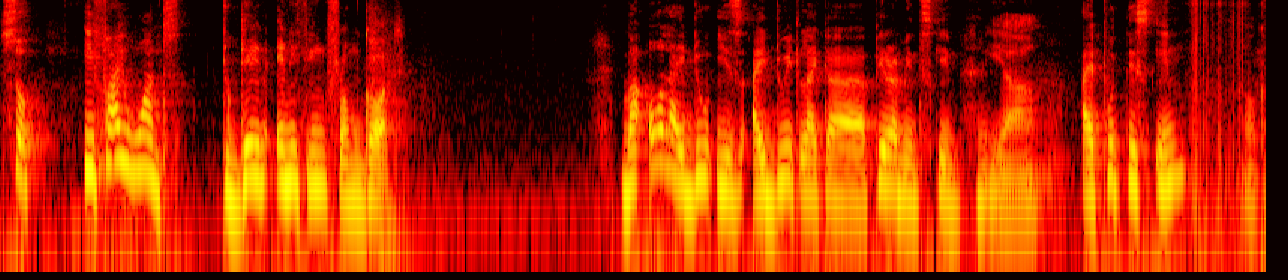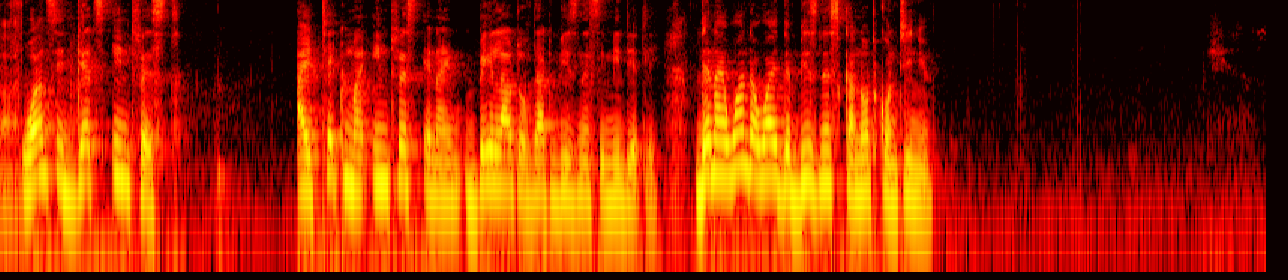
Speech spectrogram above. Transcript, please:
So, if I want to gain anything from God, but all I do is I do it like a pyramid scheme. Yeah. I put this in. Oh God. Once it gets interest, I take my interest and I bail out of that business immediately. Then I wonder why the business cannot continue. Jesus.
